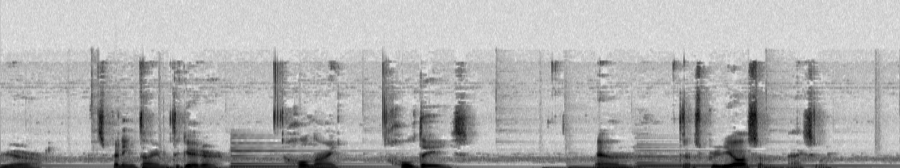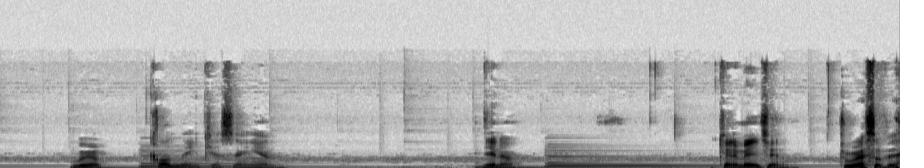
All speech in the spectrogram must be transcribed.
we are spending time together whole night, whole days, and that's pretty awesome actually. We're cuddling, kissing, and you know, you can imagine the rest of it.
